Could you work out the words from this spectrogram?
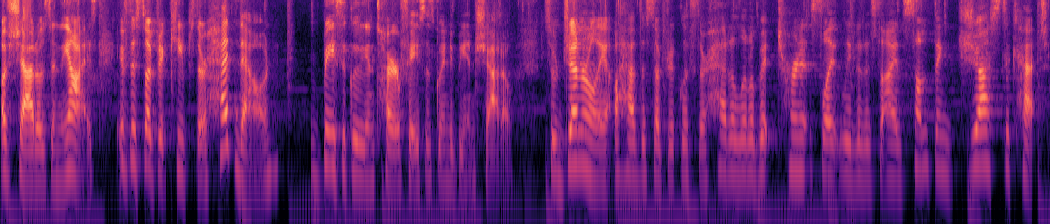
of shadows in the eyes. If the subject keeps their head down, basically the entire face is going to be in shadow. So generally I'll have the subject lift their head a little bit, turn it slightly to the side, something just to catch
